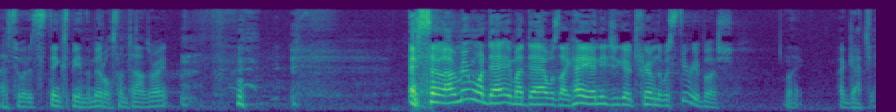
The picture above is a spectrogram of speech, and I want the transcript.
That's what it stinks be in the middle sometimes, right? and so I remember one day my dad was like, hey, I need you to go trim the wisteria bush. I'm like, I got you.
